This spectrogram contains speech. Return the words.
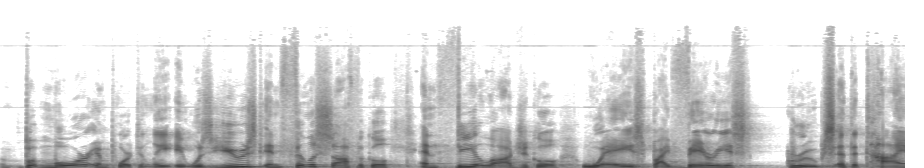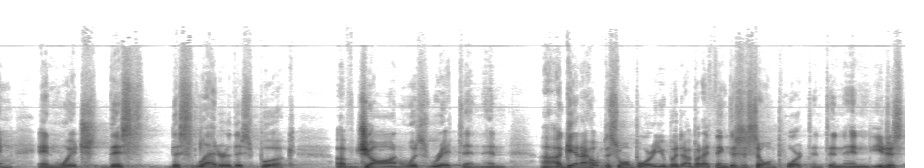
But more importantly, it was used in philosophical and theological ways by various groups at the time in which this, this letter, this book of John was written. And uh, again, I hope this won't bore you, but, but I think this is so important. And, and you just,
